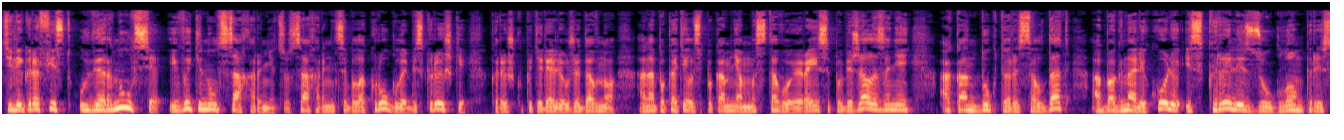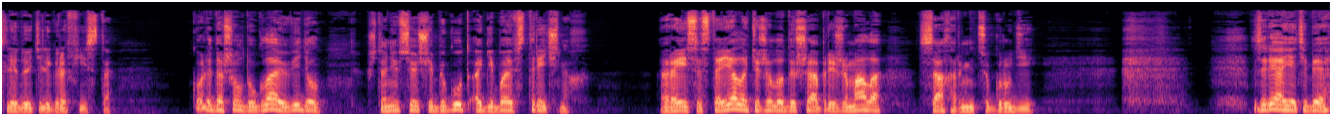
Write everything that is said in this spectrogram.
Телеграфист увернулся и выкинул сахарницу. Сахарница была круглая, без крышки. Крышку потеряли уже давно. Она покатилась по камням мостовой. Раиса побежала за ней, а кондуктор и солдат обогнали Колю и скрылись за углом, преследуя телеграфиста. Коля дошел до угла и увидел, что они все еще бегут, огибая встречных. Раиса стояла, тяжело дыша, прижимала сахарницу к груди. «Зря я тебе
